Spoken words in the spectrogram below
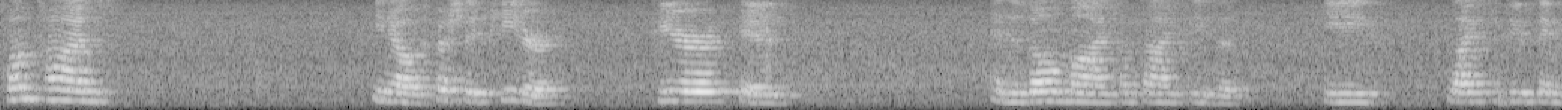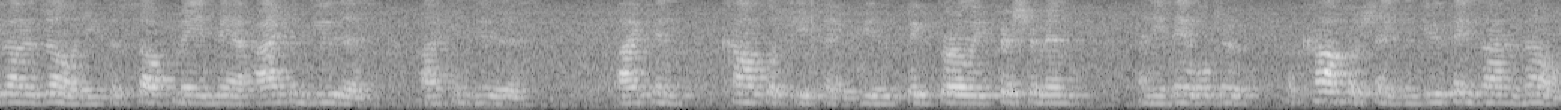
Sometimes, you know, especially Peter, Peter is in his own mind, sometimes he's a, he's likes to do things on his own. He's a self-made man. I can do this. I can do this. I can accomplish these things. He's a big burly fisherman and he's able to accomplish things and do things on his own.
